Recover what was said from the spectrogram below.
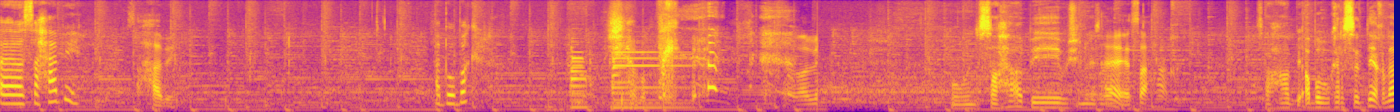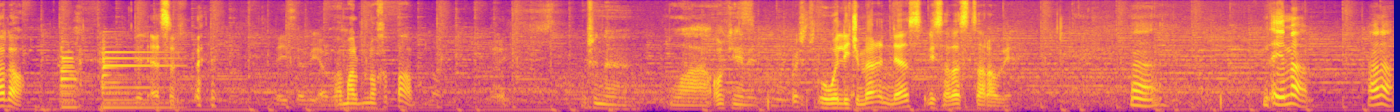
أه صحابي. صحابي. أبو بكر. صحابي وشنو؟ إيه صحابي. صحابي. أبو بكر الصديق؟ لا لا. للأسف. ليس بأبو عمر بن الخطاب. وشنو؟ الله أوكي هو اللي جمع الناس لصلاة التراويح. آه. الإمام. أنا.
